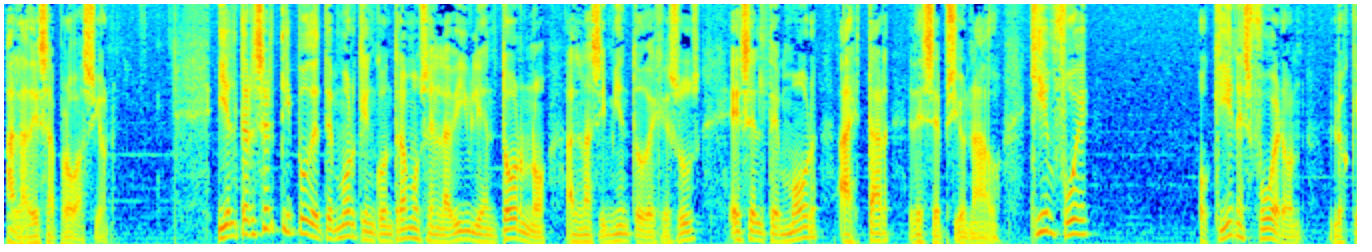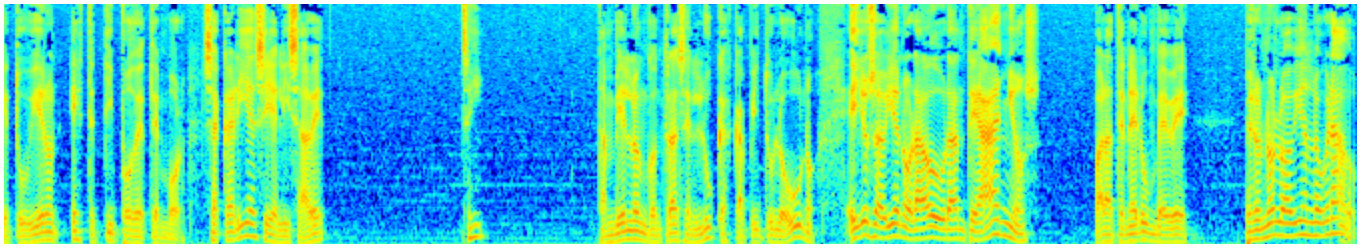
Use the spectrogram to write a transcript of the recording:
a la desaprobación. Y el tercer tipo de temor que encontramos en la Biblia en torno al nacimiento de Jesús es el temor a estar decepcionado. ¿Quién fue o quiénes fueron los que tuvieron este tipo de temor? Zacarías y Elizabeth. ¿Sí? También lo encontrás en Lucas capítulo 1. Ellos habían orado durante años para tener un bebé, pero no lo habían logrado.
